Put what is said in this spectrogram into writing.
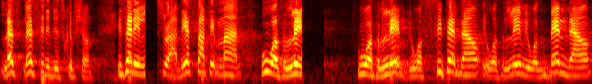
let's, let's see the description. He said in Lystra, there sat a man who was lame, who was lame. He was seated down, he was lame, he was bent down,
